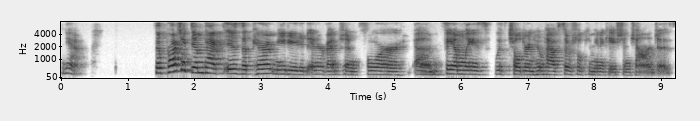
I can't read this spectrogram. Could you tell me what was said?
Yeah. So, Project Impact is a parent mediated intervention for um, families with children who have social communication challenges.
